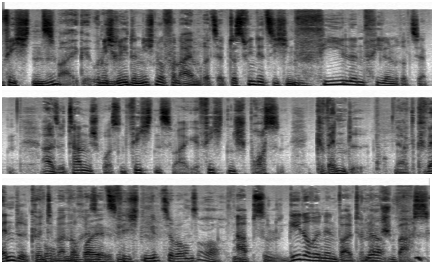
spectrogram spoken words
Fichtenzweige. Und ich rede nicht nur von einem Rezept. Das findet sich in vielen, vielen Rezepten. Also Tannensprossen, Fichtenzweige, Fichtensprossen, Quendel. Ja, Quendel könnte man noch Wobei ersetzen. Fichten gibt's ja bei uns auch. Ne? Absolut. Geh doch in den Wald und hab Ja. Spaß.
